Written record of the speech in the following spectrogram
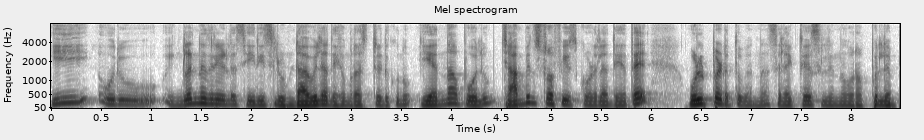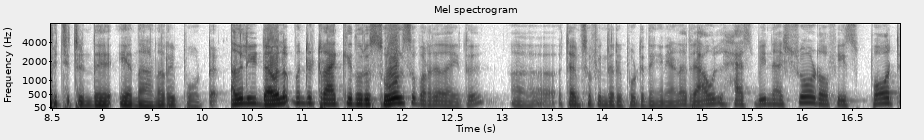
ഈ ഒരു ഇംഗ്ലണ്ടിനെതിരെയുള്ള സീരീസിൽ ഉണ്ടാവില്ല. അദ്ദേഹം റെസ്റ്റ് എടുക്കുന്നു. എന്നാൽ പോലും ചാമ്പ്യൻസ് ട്രോഫി സ്കോഡിൽ അദ്ദേഹത്തെ ഉൾപ്പെടുത്തുമെന്ന് സെലക്ടേഴ്സിൽ നിന്ന് ഉറപ്പ് ലഭിച്ചിട്ടുണ്ട് എന്നാണ് റിപ്പോർട്ട്. അതിൽ ഈ ഡെവലപ്മെന്റ് ട്രാക്ക് ചെയ്യുന്ന ഒരു സോഴ്സ് പറഞ്ഞതായിട്ട് ടൈംസ് ഓഫ് ഇന്ത്യ റിപ്പോർട്ട് ഇതെങ്ങനെയാണ് Rahul has been assured of the spot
